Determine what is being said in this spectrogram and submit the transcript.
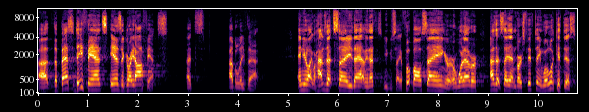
uh, the best defense is a great offense. That's, I believe that. And you're like, well, how does that say that? I mean, that's, you can say a football saying or, or whatever. How does that say that in verse 15? Well, look at this.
